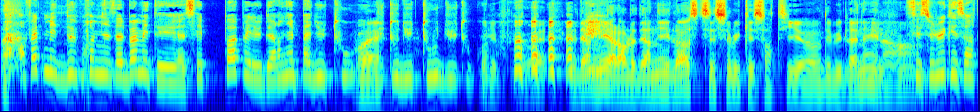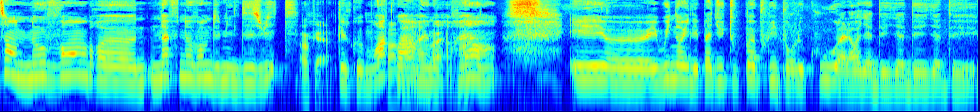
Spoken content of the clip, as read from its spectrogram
En fait, mes deux premiers albums étaient assez pop, et le dernier, pas du tout. Ouais. Du tout, du tout, du tout, quoi. Est plus- ouais. Le dernier, alors le dernier Lost, c'est celui qui est sorti euh, au début de l'année là. hein C'est celui qui est sorti en novembre, euh, 9 novembre 2018. Ok. quelques mois, quoi, rien. ouais, rien, hein. Et, euh, et oui, non, il est pas du tout pop, lui, pour le coup. Alors, il y a des, y a des, il y a des,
